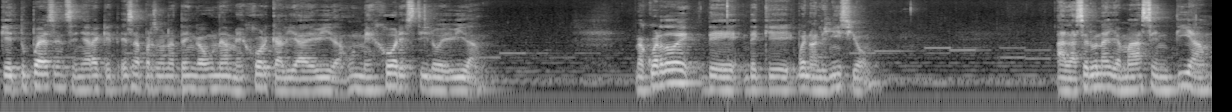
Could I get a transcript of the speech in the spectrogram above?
que tú puedas enseñar a que esa persona tenga una mejor calidad de vida, un mejor estilo de vida. Me acuerdo de, que, bueno, al inicio, al hacer una llamada sentía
